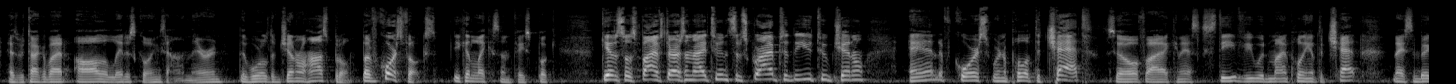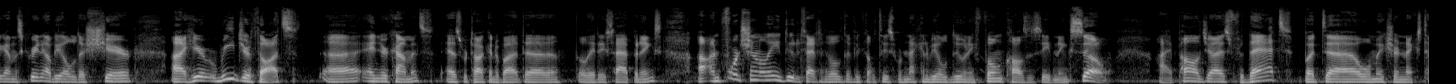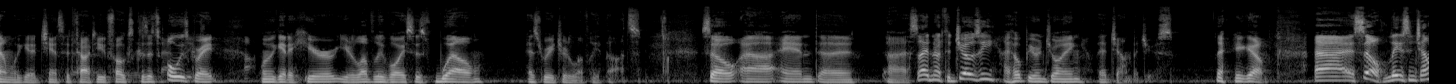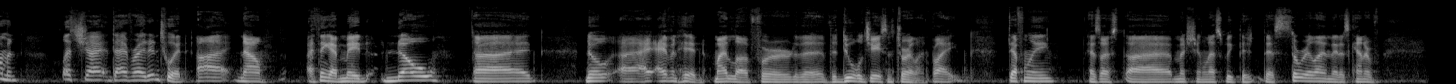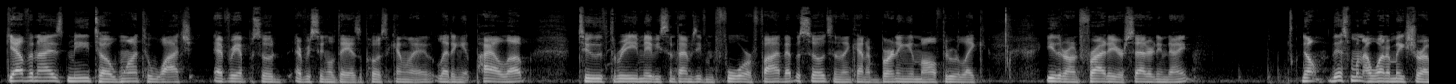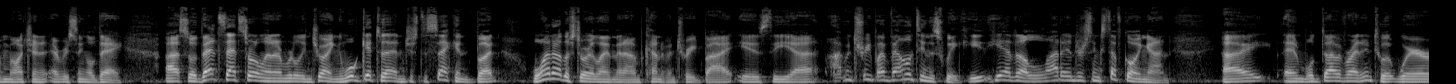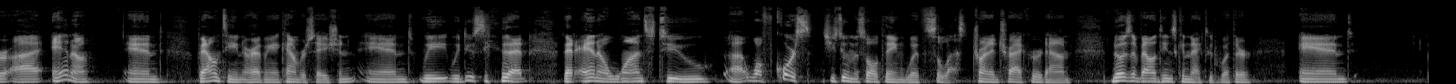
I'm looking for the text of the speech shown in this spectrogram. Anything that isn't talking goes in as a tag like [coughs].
as we talk about all the latest goings on there in the world of General Hospital. But of course, folks, you can like us on Facebook, give us those five stars on iTunes, subscribe to the YouTube channel, and of course, we're going to pull up the chat. So if I can ask Steve if you wouldn't mind pulling up the chat nice and big on the screen, I'll be able to share uh, here, read your thoughts. Uh, and your comments as we're talking about uh, the latest happenings. Uh, unfortunately, due to technical difficulties, we're not going to be able to do any phone calls this evening. So I apologize for that, but uh, we'll make sure next time we get a chance to talk to you folks because it's always great when we get to hear your lovely voice as well as read your lovely thoughts. So, uh, and uh, uh side note to Josie, I hope you're enjoying that Jamba Juice. [laughs] There you go. Uh, so, ladies and gentlemen, let's dive right into it. Uh, now, I think I've made no. no, I, I haven't hid my love for the the dual Jason storyline. But definitely as I was uh, mentioning last week, the, the storyline that has kind of galvanized me to want to watch every episode every single day, as opposed to kind of like letting it pile up two, three, maybe sometimes even four or five episodes, and then kind of burning them all through like either on Friday or Saturday night. No, this one I want to make sure I'm watching it every single day. Uh, so that's that storyline I'm really enjoying, and we'll get to that in just a second. But one other storyline that I'm kind of intrigued by is the uh, I'm intrigued by Valentine this week. He he had a lot of interesting stuff going on. And we'll dive right into it where uh, Anna and Valentine are having a conversation, and we, we do [laughs] see that that Anna wants to. Uh, well, of course, she's doing this whole thing with Celeste, trying to track her down. Knows that Valentine's connected with her, and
